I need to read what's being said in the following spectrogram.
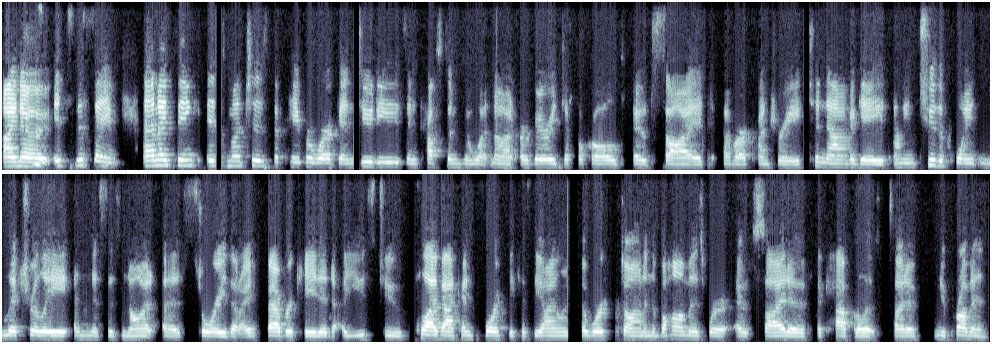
I know it's the same. And I think as much as the paperwork and duties and customs and whatnot are very difficult outside of our country to navigate, I mean, to the point, literally, and this is not a story that I fabricated. I used to fly back and forth because the islands I worked on in the Bahamas were outside of the capital, outside of New Providence.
